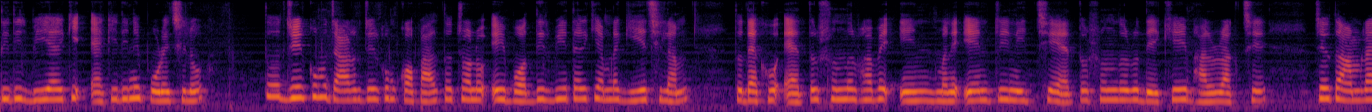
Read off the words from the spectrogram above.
দিদির বিয়ে আর কি একই দিনে পড়েছিল। তো যেরকম, যার যেরকম কপাল, তো চলো এই বদ্দির বিয়েতে আর কি আমরা গিয়েছিলাম। তো দেখো, এত সুন্দরভাবে এন মানে এন্ট্রি নিচ্ছে, এত সুন্দর দেখে ভালো লাগছে। যেহেতু আমরা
